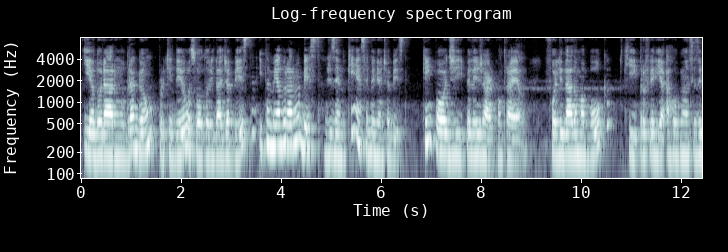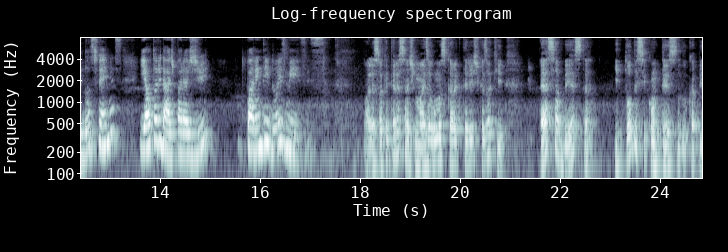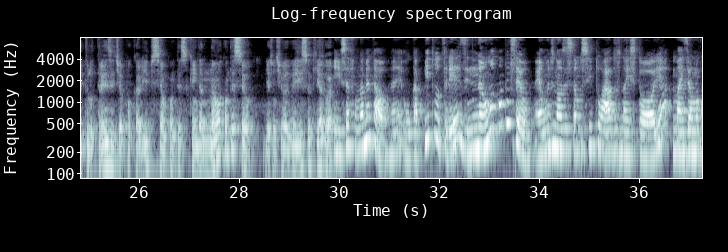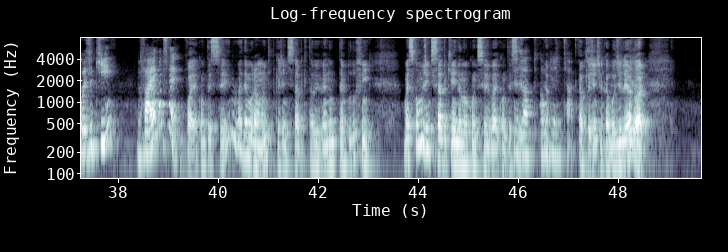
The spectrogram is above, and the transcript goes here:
E adoraram o dragão, porque deu a sua autoridade à besta, e também adoraram a besta, dizendo: Quem é semelhante à besta? Quem pode pelejar contra ela? Foi-lhe dada uma boca, que proferia arrogâncias e blasfêmias, e autoridade para agir 42 meses. Olha só que interessante, mais algumas características aqui. Essa besta e todo esse contexto do capítulo 13 de Apocalipse é um contexto que ainda não aconteceu. E a gente vai ver isso aqui agora. Isso é fundamental, né? O capítulo 13 não aconteceu. É onde nós estamos situados na história, mas é uma coisa que vai acontecer. Vai acontecer e não vai demorar muito, porque a gente sabe que está vivendo um tempo do fim. Mas como a gente sabe que ainda não aconteceu e vai acontecer? Exato, como é, a gente sabe. É o que a gente acabou de ler agora.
